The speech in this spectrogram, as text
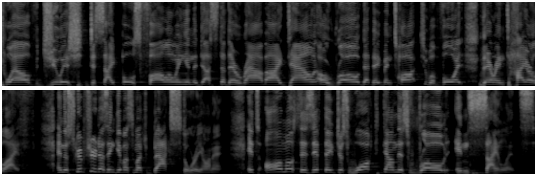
12 Jewish disciples following in the dust of their rabbi down a road that they've been taught to avoid their entire life. And the scripture doesn't give us much backstory on it. It's almost as if they've just walked down this road in silence.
